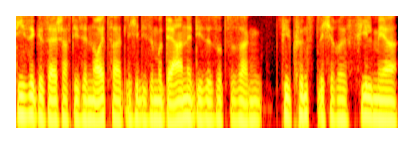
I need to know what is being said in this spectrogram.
diese Gesellschaft, diese neuzeitliche, diese moderne, diese sozusagen viel künstlichere, viel mehr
